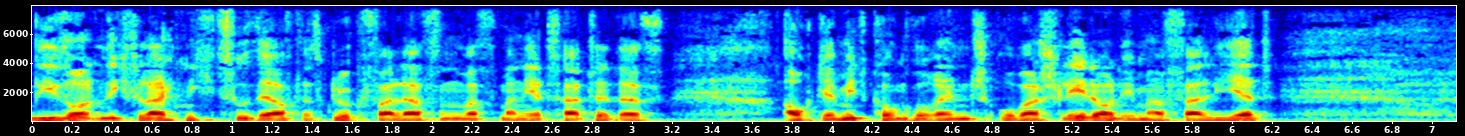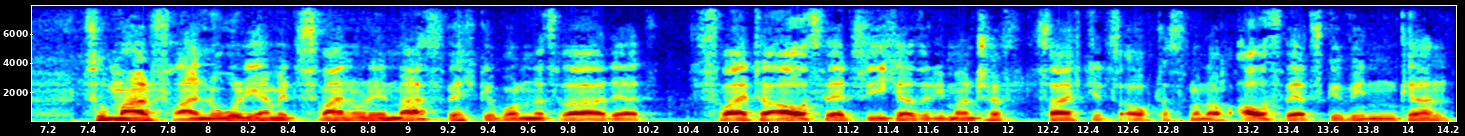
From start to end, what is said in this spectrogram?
die sollten sich vielleicht nicht zu sehr auf das Glück verlassen, was man jetzt hatte, dass auch der Mitkonkurrent Oberschledorn immer verliert. Zumal Freinol ja mit 2-0 in Maasberg gewonnen. Das war der zweite Auswärtssieg. Also die Mannschaft zeigt jetzt auch, dass man auch auswärts gewinnen kann.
